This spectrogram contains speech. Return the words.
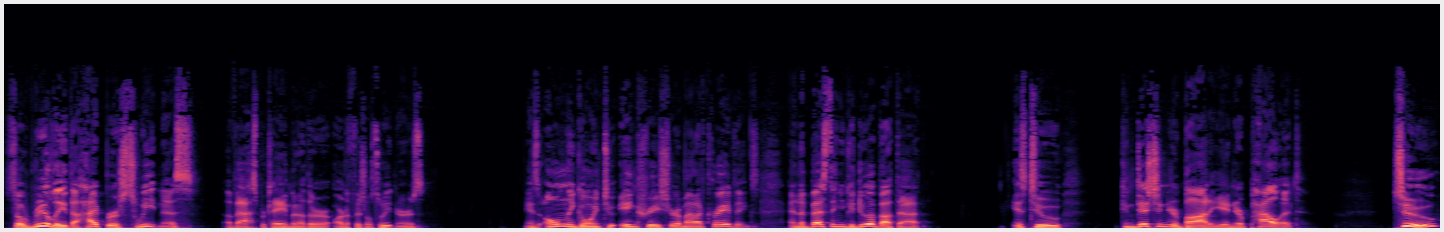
So really, the hyper sweetness of aspartame and other artificial sweeteners is only going to increase your amount of cravings. And the best thing you can do about that is to condition your body and your palate to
